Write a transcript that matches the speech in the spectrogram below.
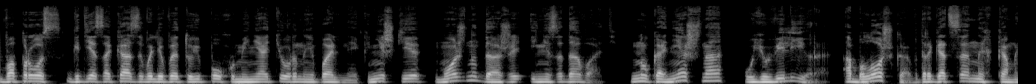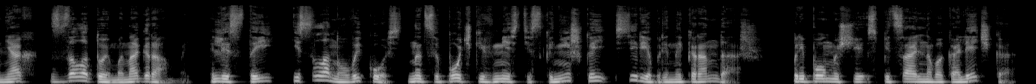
Вопрос, где заказывали в эту эпоху миниатюрные бальные книжки, можно даже и не задавать. Ну, конечно, у ювелира. Обложка в драгоценных камнях с золотой монограммой. Листы и слоновый кость. На цепочке вместе с книжкой серебряный карандаш. При помощи специального колечка,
